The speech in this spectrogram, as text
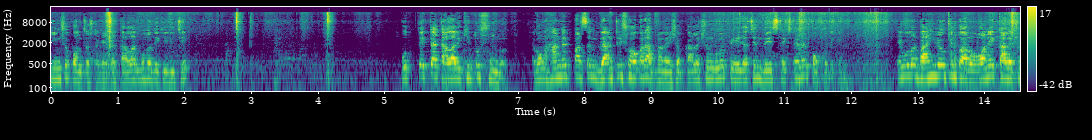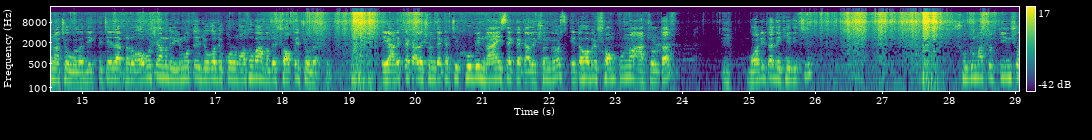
তিনশো পঞ্চাশ টাকা। এটার কালারগুলো দেখিয়ে দিচ্ছি। প্রত্যেকটা কালারই কিন্তু সুন্দর। এবং হান্ড্রেড পার্সেন্ট গ্যারান্টি সহকারে আপনারা এইসব কালেকশনগুলো পেয়ে যাচ্ছেন দেশ টেক্সটাইলের পক্ষ থেকে। এগুলোর বাহিরেও কিন্তু আরও অনেক কালেকশন আছে ওগুলো। দেখতে চাইলে আপনারা অবশ্যই আমাদের ইমোতে যোগাযোগ করুন অথবা আমাদের শপে চলে আসুন। এই আরেকটা কালেকশন দেখাচ্ছি, খুবই নাইস একটা কালেকশন ভিউয়ার্স। এটা হবে সম্পূর্ণ আঁচলটা। বডিটা দেখিয়ে দিচ্ছি। শুধুমাত্র তিনশো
